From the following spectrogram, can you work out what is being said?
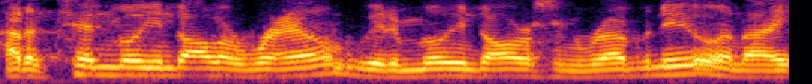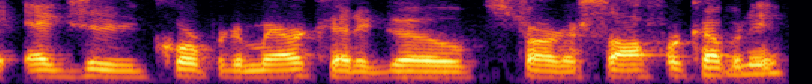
Had a $10 million round. We had a million dollars in revenue, and I exited corporate America to go start a software company.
